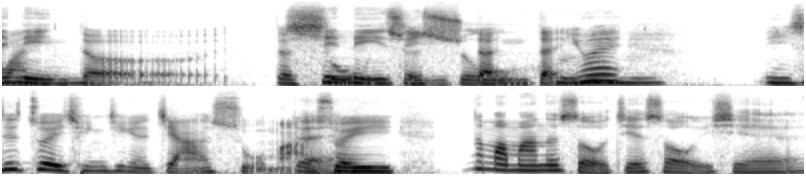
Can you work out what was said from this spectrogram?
关的的心理书籍等等。因为你是最亲近的家属嘛，所以那妈妈那时候接受一些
